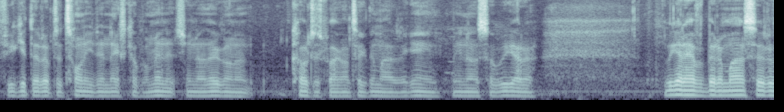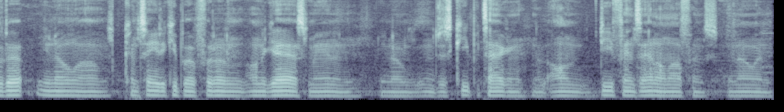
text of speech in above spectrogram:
if you get that up to 20 the next couple minutes, you know they're gonna coach is probably gonna take them out of the game. You know, so we gotta we gotta have a better mindset of that. You know, um, continue to keep our foot on, on the gas, man, and you know, and just keep attacking on defense and on offense. You know, and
